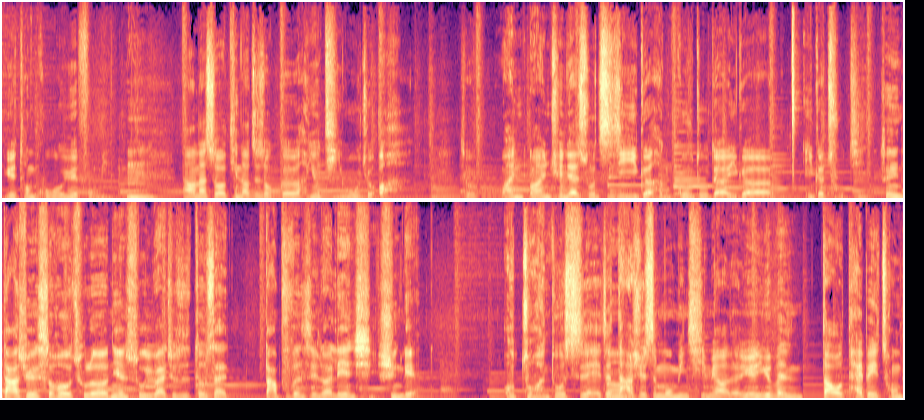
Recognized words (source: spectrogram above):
越痛苦或越负面。嗯，然后那时候听到这首歌很有体悟，就哦，就完完全在说自己一个很孤独的一个。一个处境，所以你大学的时候除了念书以外，就是都是在大部分时间都在练习训练。哦，做很多事哎，在大学是莫名其妙的。因为原本到台北重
